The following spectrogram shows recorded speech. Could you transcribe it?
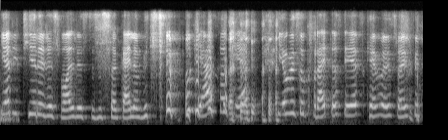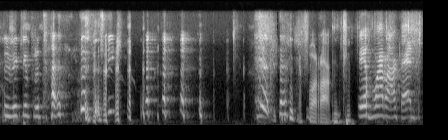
Ja, die Tiere des Waldes, das ist so ein geiler Witz. den mag Ich, auch so gern. ich habe mich so gefreut, dass der jetzt gekommen ist, weil ich finde den wirklich brutal lustig. Hervorragend. Hervorragend.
